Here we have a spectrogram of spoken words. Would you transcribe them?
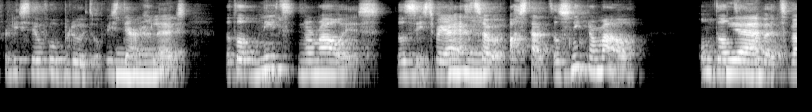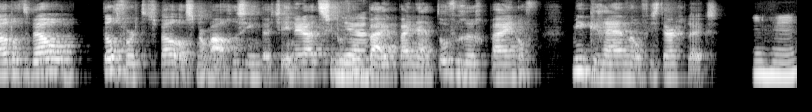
verliest heel veel bloed of iets mhm. dergelijks, dat dat niet normaal is. Dat is iets waar jij echt mhm. zo achter staat. Dat is niet normaal om dat te hebben. Terwijl dat wel, dat wordt dus wel als normaal gezien. Dat je inderdaad super veel buikpijn hebt, of rugpijn, of migraine of iets dergelijks. Mhm.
